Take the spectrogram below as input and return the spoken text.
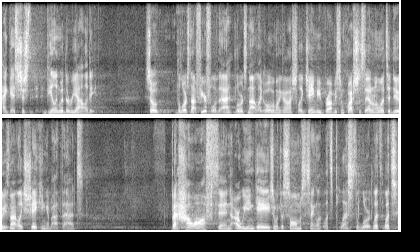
I guess, just dealing with the reality. So the Lord's not fearful of that. The Lord's not like, oh my gosh, like Jamie brought me some questions today. I don't know what to do. He's not like shaking about that. But how often are we engaged in what the psalmist is saying? Let's bless the Lord. Let's, let's,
